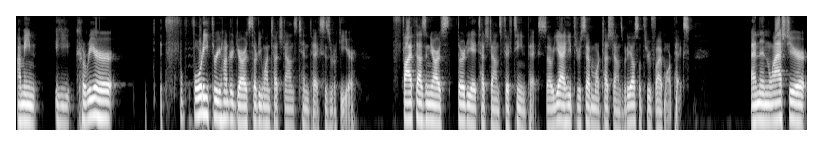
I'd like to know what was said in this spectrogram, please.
I mean, he career 4300 yards, 31 touchdowns, 10 picks his rookie year. 5,000 yards, 38 touchdowns, 15 picks. So, yeah, he threw seven more touchdowns, but he also threw five more picks. And then last year,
